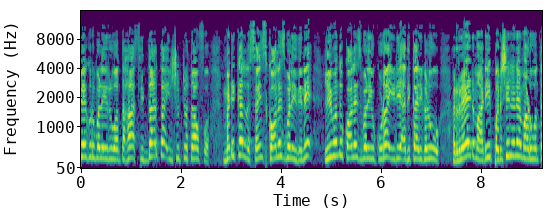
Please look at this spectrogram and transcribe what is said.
ಬೇಗೂರು ಬಳಿ ಇರುವಂತಹ Siddhartha institute of medical science college ಬಳಿ ಇದ್ದೀನಿ. ಈ ಒಂದು ಕಾಲೇಜ್ ಬಳಿಯೂ ಕೂಡ ಇಡಿ ಅಧಿಕಾರಿಗಳು ರೇಡ್ ಮಾಡಿ ಪರಿಶೀಲನೆ ಮಾಡುವಂತ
